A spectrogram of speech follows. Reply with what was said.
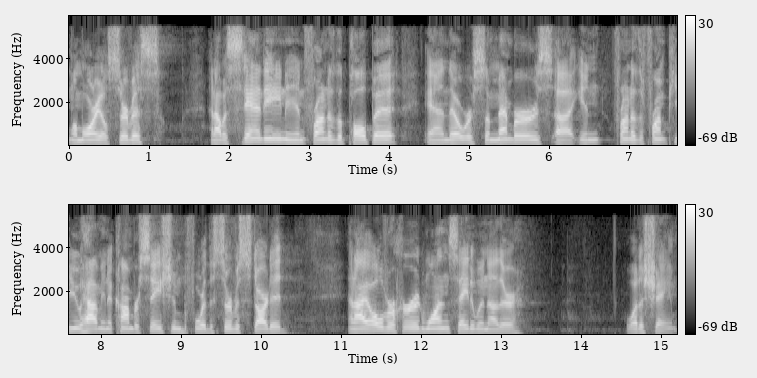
memorial service, and I was standing in front of the pulpit and there were some members uh, in front of the front pew having a conversation before the service started. And I overheard one say to another, What a shame.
